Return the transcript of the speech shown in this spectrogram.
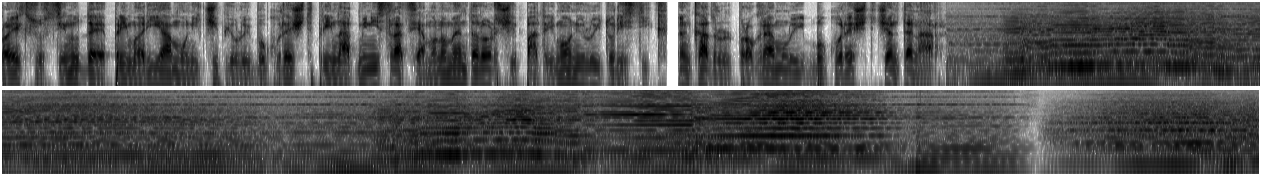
proiect susținut de Primăria Municipiului București prin Administrația Monumentelor și Patrimoniului Turistic, în cadrul programului București Centenar.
